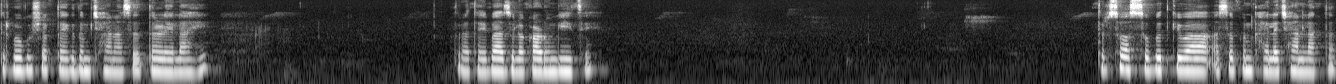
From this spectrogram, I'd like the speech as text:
तर बघू शकता एकदम छान असं तळलेलं आहे. तर आता हे बाजूला काढून घ्यायचे. तर सॉससोबत किंवा असं पण खायला छान लागतात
